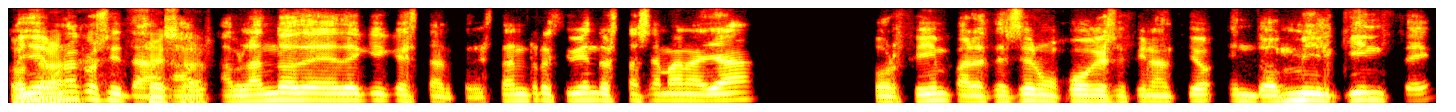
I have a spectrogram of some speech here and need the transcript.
Oye, una cosita, César. hablando de, de Kickstarter, están recibiendo esta semana ya, por fin, parece ser un juego que se financió en 2015,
